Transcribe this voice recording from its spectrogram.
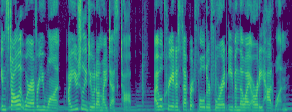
Install it wherever you want. I usually do it on my desktop. I will create a separate folder for it even though I already had one.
